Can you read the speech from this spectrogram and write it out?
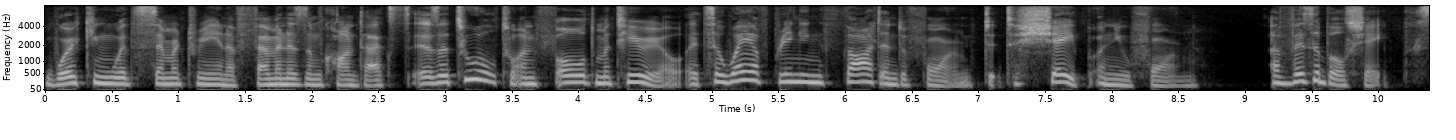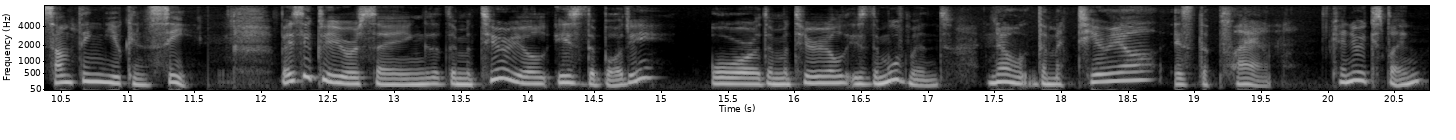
working with symmetry in a feminism context is a tool to unfold material. It's a way of bringing thought into form, to, to shape a new form. A visible shape, something you can see. Basically, you're saying that the material is the body or the material is the movement. No, the material is the plan. Can you explain?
